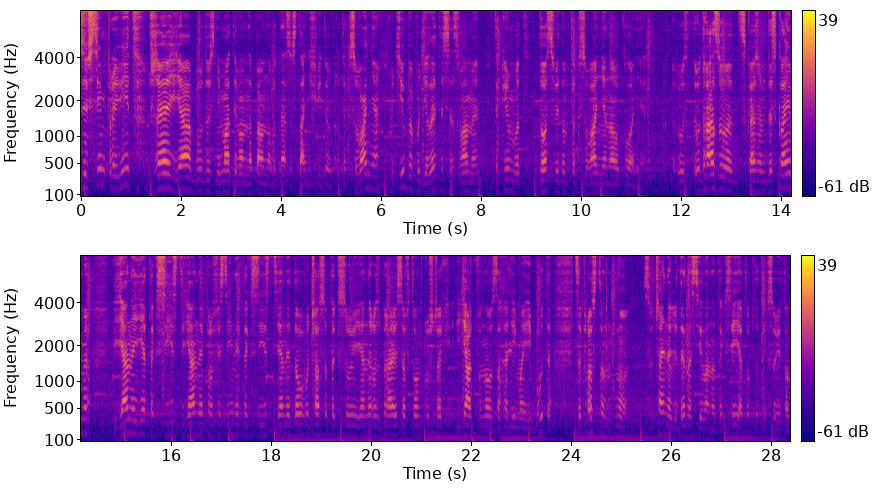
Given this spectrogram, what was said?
Друзі, всім привіт! Вже я буду знімати вам, напевно, одне з останніх відео про таксування. Хотів би поділитися з вами таким от досвідом таксування на уклоні. Одразу скажімо, дисклеймер. Я не є таксіст, я не професійний таксіст, я не довго часу таксую, я не розбираюся в тонкощах, як воно взагалі має бути. Це просто ну, звичайна людина сіла на таксі, я тобто таксую там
